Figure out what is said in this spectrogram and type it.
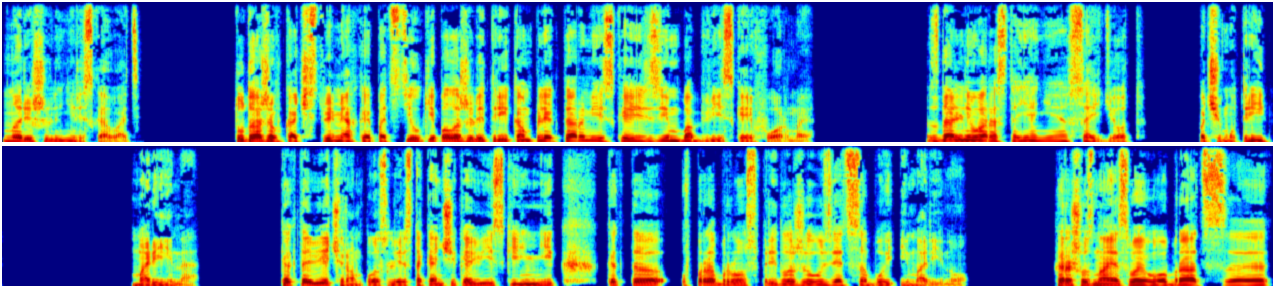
но решили не рисковать. Туда же в качестве мягкой подстилки положили три комплекта армейской зимбабвийской формы. С дальнего расстояния сойдет. Почему три? Марина. Как-то вечером после стаканчика виски Ник как-то в проброс предложил взять с собой и Марину. Хорошо зная своего братца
